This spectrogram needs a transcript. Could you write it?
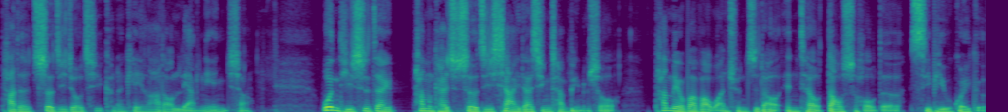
它的设计周期可能可以拉到两年以上。问题是在他们开始设计下一代新产品的时候，他没有办法完全知道 Intel 到时候的 CPU 规格，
